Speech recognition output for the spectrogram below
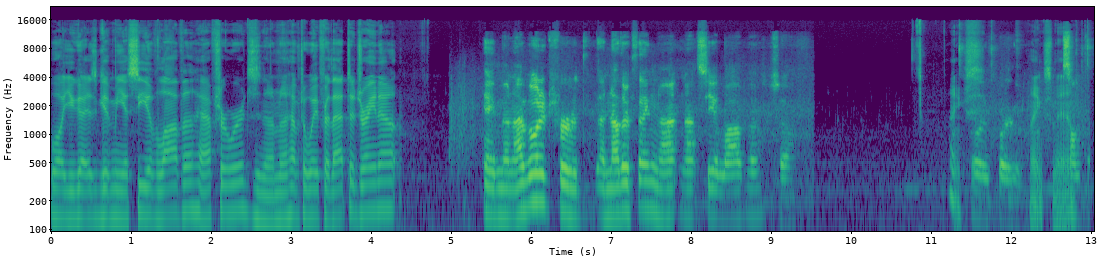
while you guys give me a sea of lava afterwards, and I'm gonna have to wait for that to drain out. Hey man, I voted for another thing, not not Sea of Lava, so Thanks, thanks, man. something.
